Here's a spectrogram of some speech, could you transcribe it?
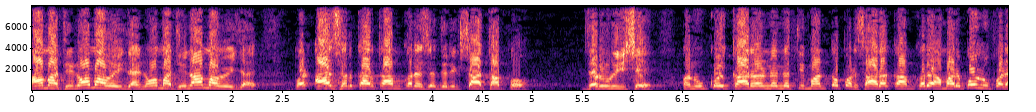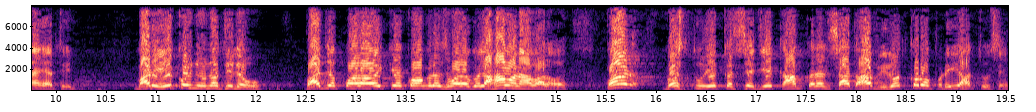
આમાંથી નોમાં વહી જાય, નોમાંથી નામાં વહી જાય. પણ આ સરકાર કામ કરે છે, જરીક સાથ આપો. જરૂરી છે. અને હું કોઈ કારણને નથી માનતો, પણ સારા કામ કરે. અમારે બોલવું પડે અહીંયાથી. મારે એ કોઈનું નથી લેવું. ભાજપ વાળા હોય કે કોંગ્રેસ વાળા હોય હાવણા વાળા હોય. પણ વસ્તુ એક જ છે, જે કામ કરે સાથ, હા, વિરોધ કરવો પડે, એ સાચું છે.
